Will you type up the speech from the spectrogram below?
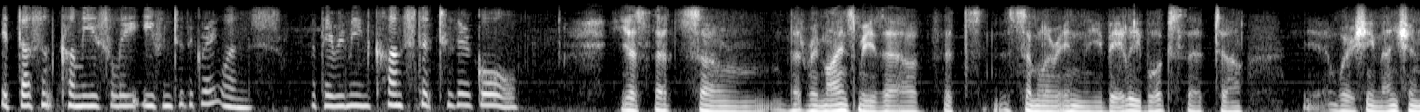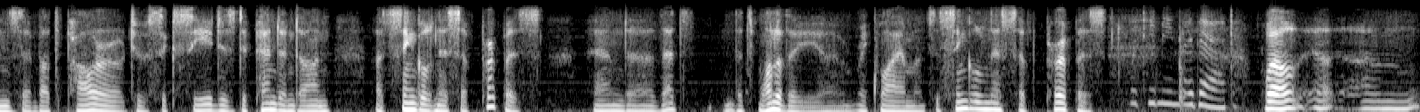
It doesn't come easily even to the great ones, but they remain constant to their goal. Yes, that's um, that reminds me that it's similar in the Bailey books that uh, where she mentions about the power to succeed is dependent on a singleness of purpose, and uh, that's that's one of the uh, requirements, a singleness of purpose. What do you mean by that? Well, uh, um,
